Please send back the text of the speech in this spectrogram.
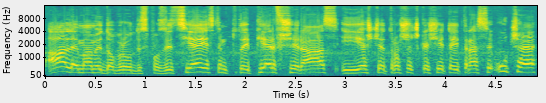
ale mamy dobrą dyspozycję. Jestem tutaj pierwszy raz i jeszcze troszeczkę się tej trasy uczę,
